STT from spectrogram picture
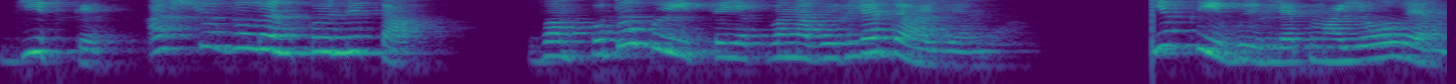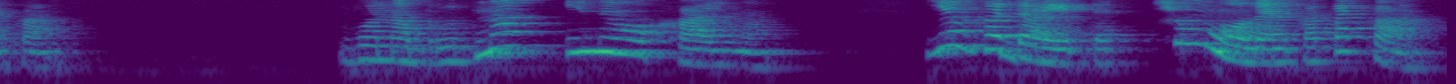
Дітки, а що з Оленкою не так? Вам подобається, як вона виглядає? Який вигляд має Оленка? Вона брудна і неохайна. Як гадаєте, чому Оленка така?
